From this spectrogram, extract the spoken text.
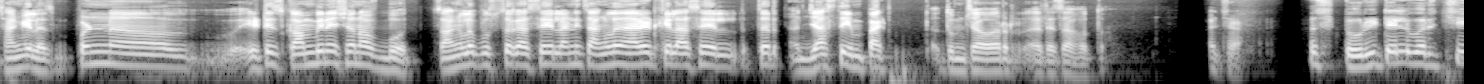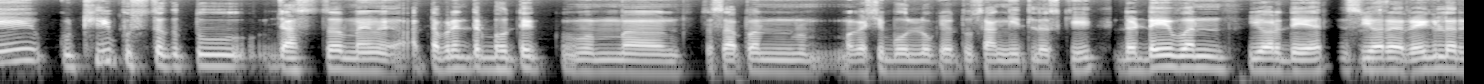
सांगेलच. पण it is combination of both चांगलं पुस्तक असेल आणि चांगलं नॅरेट केलं असेल तर जास्त इम्पॅक्ट तुमच्यावर त्याचा होतो. अच्छा. स्टोरी टेल वरची कुठली पुस्तकं तू जास्त म- आतापर्यंत तर बहुतेक जसं आपण मगाशी बोललो किंवा तू सांगितलंस की the day one you are there you are a regular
